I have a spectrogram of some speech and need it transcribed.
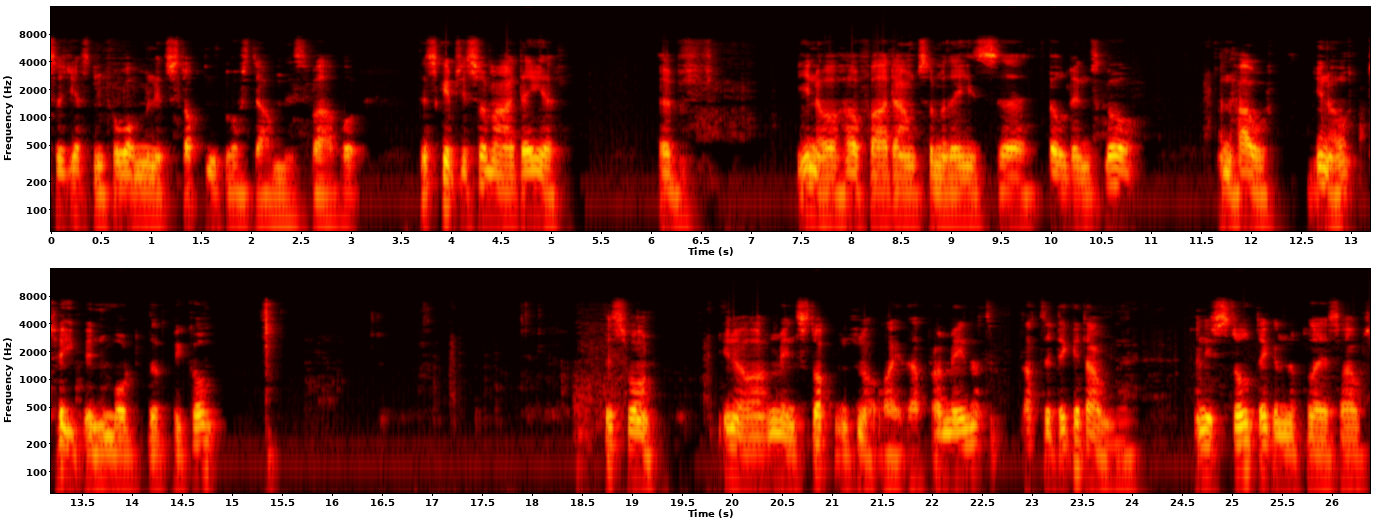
suggesting for one minute Stockton goes down this far, but this gives you some idea of you know how far down some of these uh, buildings go and how you know deep in mud they've become. This one, you know, I mean Stockton's not like that, but I mean that's a, that's a digger down there, and he's still digging the place out.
